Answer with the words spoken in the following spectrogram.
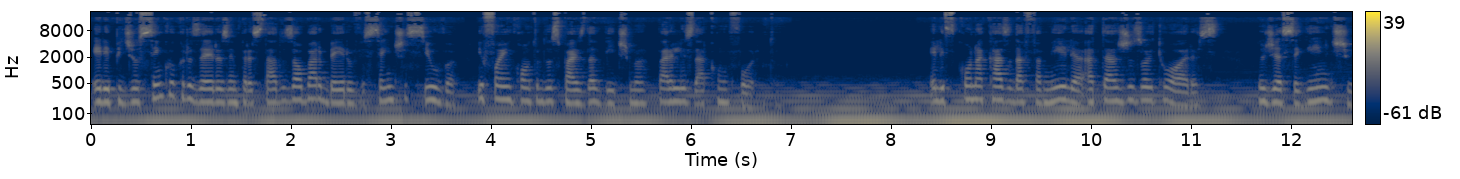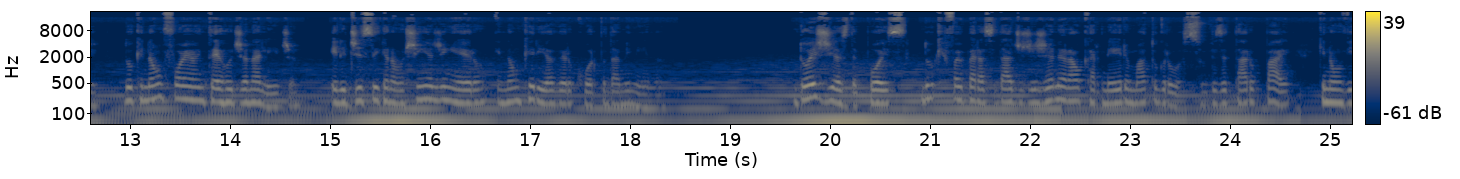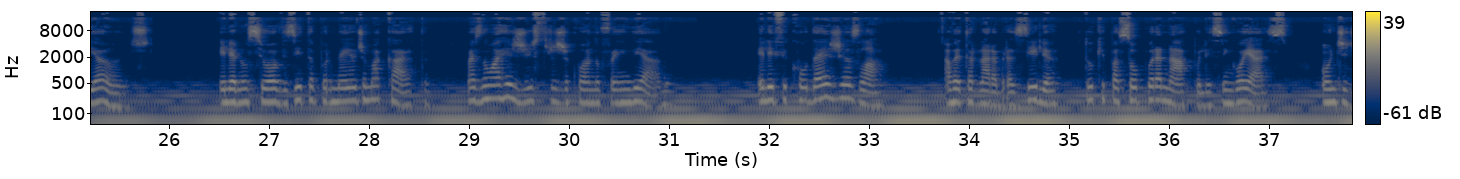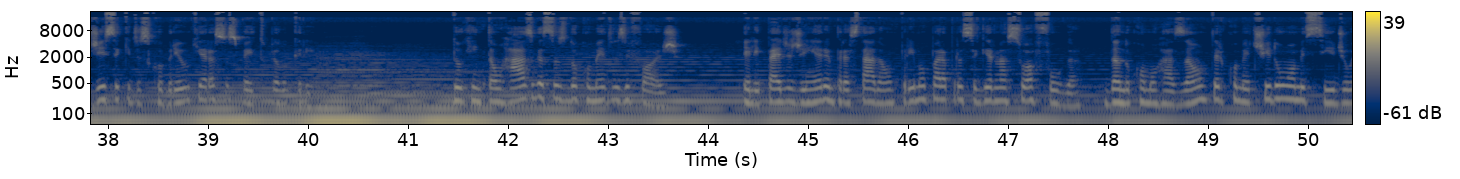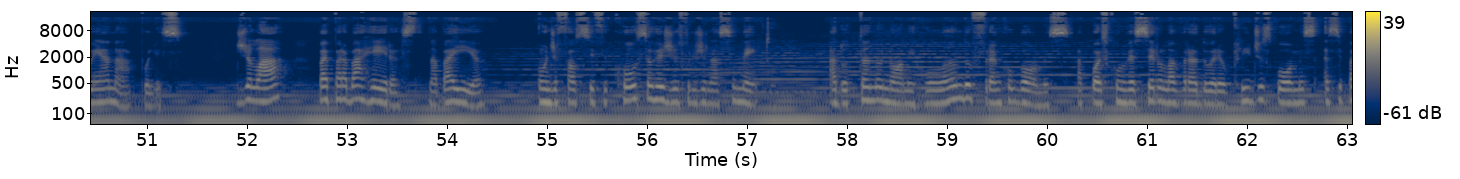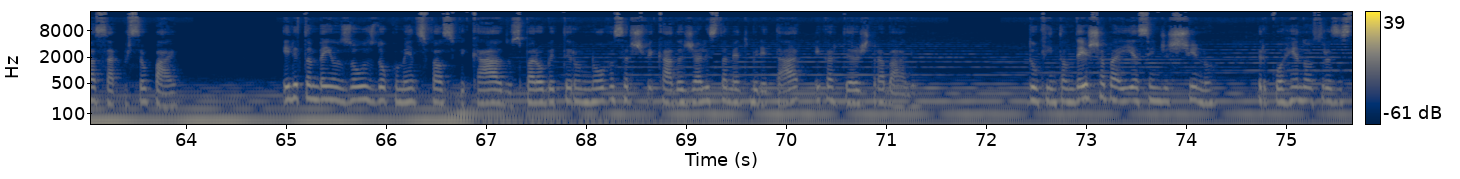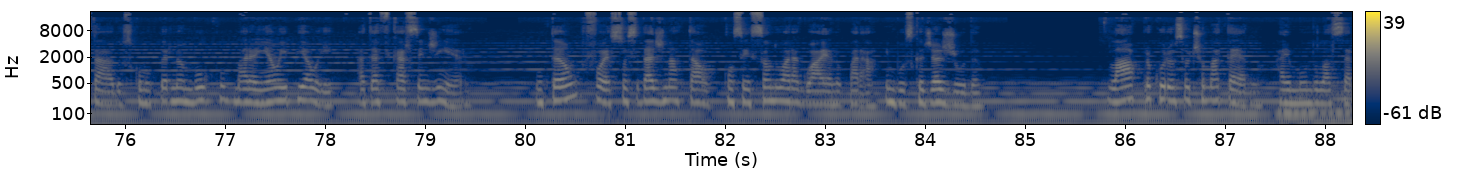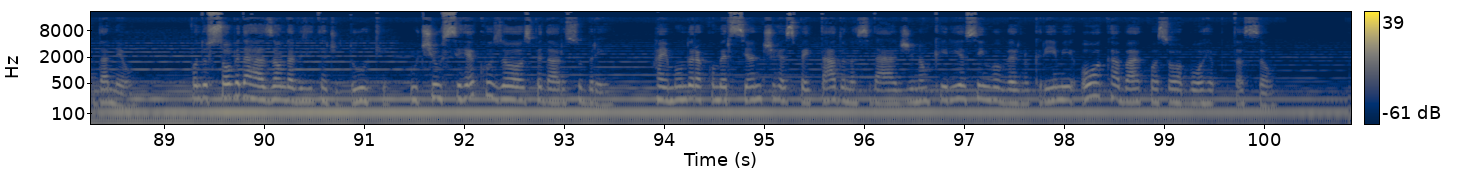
Ele pediu cinco cruzeiros emprestados ao barbeiro Vicente Silva e foi ao encontro dos pais da vítima para lhes dar conforto. Ele ficou na casa da família até às 18 horas. No dia seguinte, Duque não foi ao enterro de Ana Lídia. Ele disse que não tinha dinheiro e não queria ver o corpo da menina. Dois dias depois, Duque foi para a cidade de General Carneiro, Mato Grosso, visitar o pai, que não via anos. Ele anunciou a visita por meio de uma carta, mas não há registros de quando foi enviada. Ele ficou dez dias lá. Ao retornar a Brasília, Duque passou por Anápolis, em Goiás, onde disse que descobriu que era suspeito pelo crime. Duque então rasga seus documentos e foge, ele pede dinheiro emprestado a um primo para prosseguir na sua fuga, dando como razão ter cometido um homicídio em Anápolis. De lá, vai para Barreiras, na Bahia, onde falsificou seu registro de nascimento, adotando o nome Rolando Franco Gomes, após convencer o lavrador Euclides Gomes a se passar por seu pai. Ele também usou os documentos falsificados para obter um novo certificado de alistamento militar e carteira de trabalho. Duque então deixa a Bahia sem destino, percorrendo outros estados como Pernambuco, Maranhão e Piauí, até ficar sem dinheiro. Então foi à sua cidade natal, Conceição do Araguaia, no Pará, em busca de ajuda. Lá procurou seu tio materno, Raimundo Lacerda Neu. Quando soube da razão da visita de Duque, o tio se recusou a hospedar o sobrinho. Raimundo era comerciante respeitado na cidade e não queria se envolver no crime ou acabar com a sua boa reputação.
